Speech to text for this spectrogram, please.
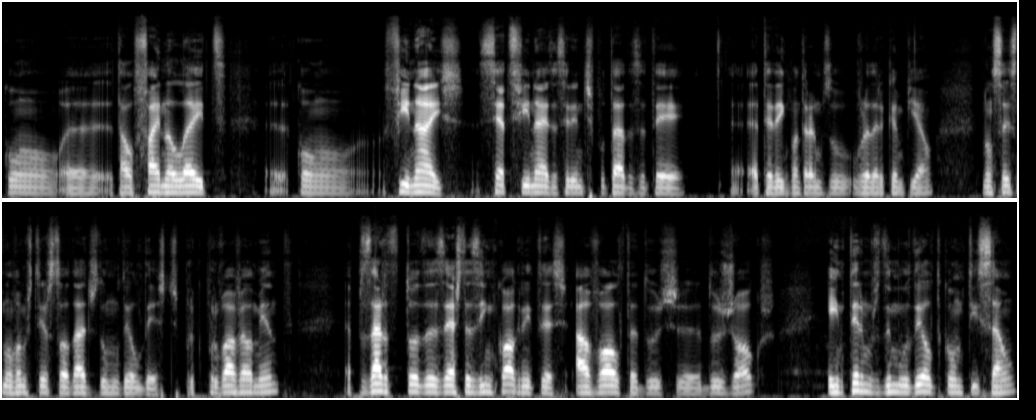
com uh, a tal Final Eight eh, com finais, sete finais a serem disputadas até, eh, até encontrarmos o, o, verdadeiro campeão, não sei se não vamos ter saudades de um modelo destes, porque provavelmente, apesar de todas estas incógnitas à volta dos, uh, dos jogos, em termos de modelo de competição,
